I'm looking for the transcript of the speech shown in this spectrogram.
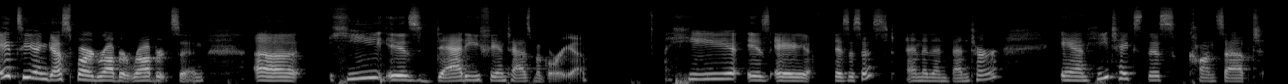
Etienne Gaspard Robert Robertson, uh, he is Daddy Phantasmagoria. He is a physicist and an inventor, and he takes this concept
